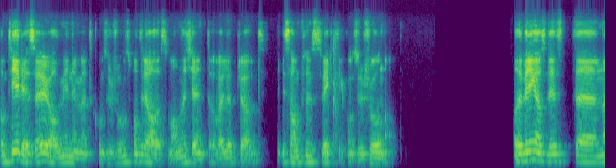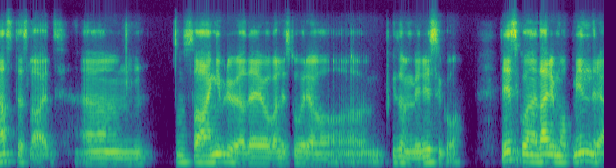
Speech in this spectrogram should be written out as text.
Samtidig er jo aluminium et konstruksjonsmateriale som er anerkjent og velutprøvd i samfunnsviktige konstruksjoner. Og det bringer oss litt til neste slide. Um, som sa hengebruer er jo veldig store og liksom, mye risiko. Risikoen er derimot mindre,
